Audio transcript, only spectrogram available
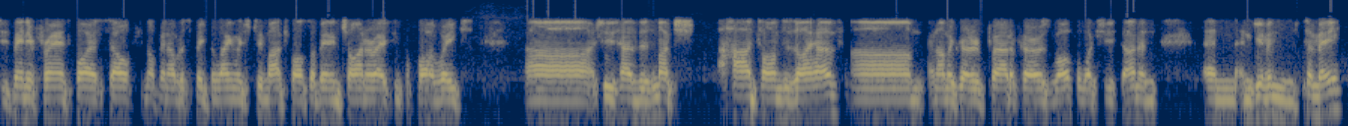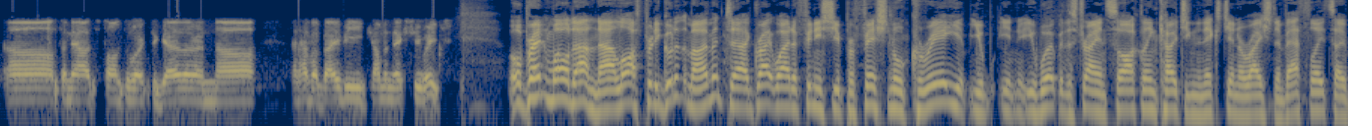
She's been in France by herself, not been able to speak the language too much whilst I've been in China racing for five weeks. Uh, she's had as much hard times as I have, um, and I'm incredibly proud of her as well for what she's done and and, and given to me. Uh, so now it's time to work together and uh, and have a baby come in the next few weeks. Well, Brenton, well done. Uh, life's pretty good at the moment. Uh, great way to finish your professional career. You, you, you, work with Australian Cycling, coaching the next generation of athletes, so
